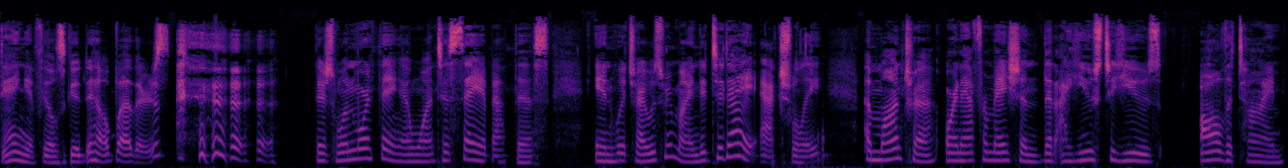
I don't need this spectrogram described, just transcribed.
dang, it feels good to help others. There's one more thing I want to say about this, in which I was reminded today, actually. A mantra or an affirmation that I used to use all the time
